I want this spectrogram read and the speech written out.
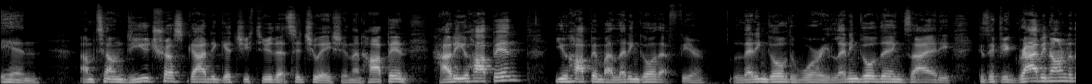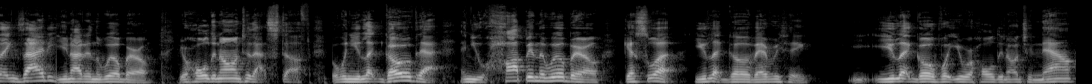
in. I'm telling, do you trust God to get you through that situation? Then hop in. How do you hop in? You hop in by letting go of that fear, letting go of the worry, letting go of the anxiety. Because if you're grabbing onto the anxiety, you're not in the wheelbarrow. You're holding on to that stuff. But when you let go of that and you hop in the wheelbarrow, guess what? You let go of everything. You let go of what you were holding on to. Now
